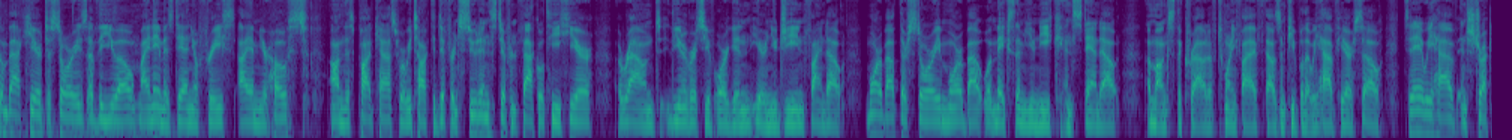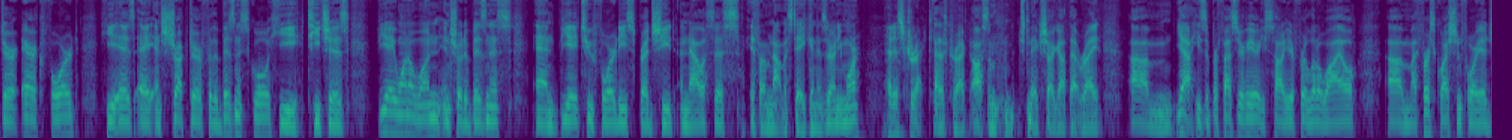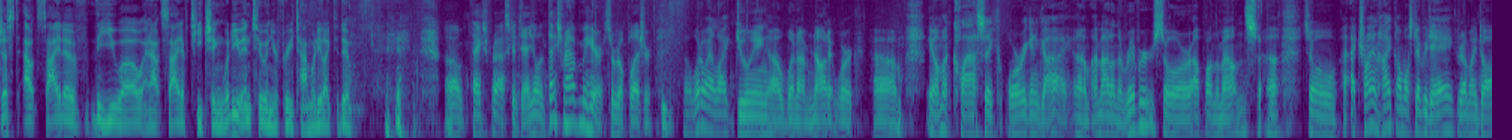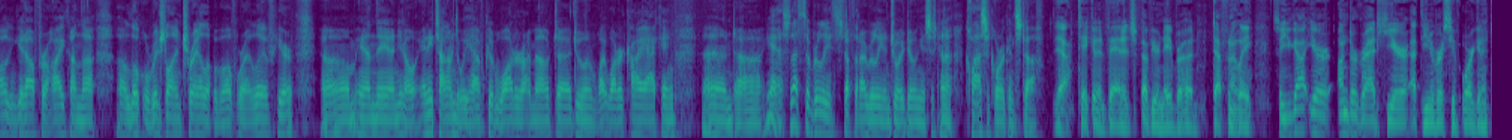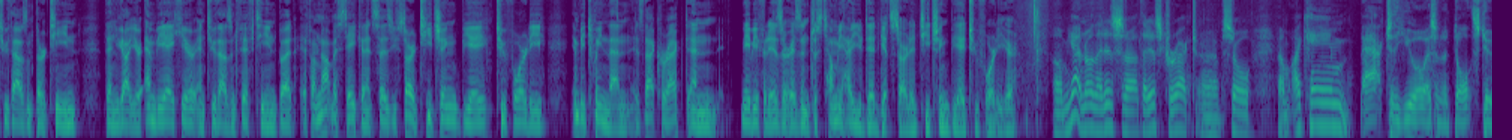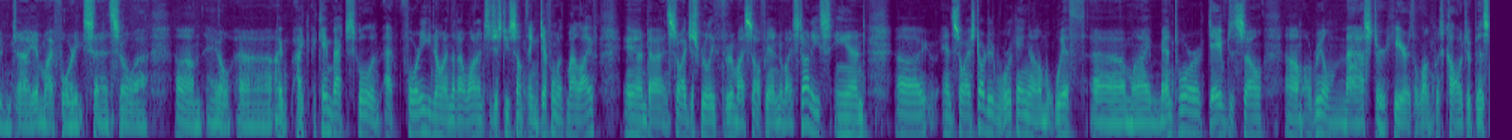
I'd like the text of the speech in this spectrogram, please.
Welcome back here to Stories of the UO. My name is Daniel Fries. I am your host on this podcast where we talk to different students, different faculty here around the University of Oregon here in Eugene, find out more about their story, more about what makes them unique and stand out amongst the crowd of 25,000 people that we have here. So today we have instructor Eric Ford. He is a instructor for the business school. He teaches BA 101 Intro to Business and BA 240 Spreadsheet Analysis, if I'm not mistaken. Is there any more? That is correct. That is correct. Awesome. Just make sure I got that right. Um, yeah, he's a professor here. He's taught here for a little while. Um, my first question for you, just outside of the UO and outside of teaching, what are you into in your free time? What do you like to do? Uh, thanks for asking, Daniel, and thanks for having me here. It's a real pleasure. Mm-hmm. Uh, what do I like doing uh, when I'm not at work? Um, you know, I'm a classic Oregon guy. Um, I'm out on the rivers or up on the mountains. Uh, so I, I, try and hike almost every day, grab my dog and get out for a hike on the uh, local Ridgeline Trail up above where I live here. Um, and then, you know, anytime that we have good water, I'm out uh, doing whitewater kayaking. And yeah, so that's the really stuff that I really enjoy doing. It's just kind of classic Oregon stuff. Yeah, taking advantage of your neighborhood, definitely. So you got your undergrad here at the University of Oregon in 2013. Then you got your MBA here in 2015. But if I'm not mistaken, it says you started teaching BA 240 in between then. Is that correct? And maybe if it is or isn't, just tell me how you did get started teaching BA 240 here. Um, yeah, no, that is uh, that is correct. Uh, so um, I came back to the UO as an adult student uh, in my 40s, and so uh, um, you know uh, I, I came back to school at 40, knowing that I wanted to just do something different with my life, and uh, and so I just really threw myself into my studies, and and so I started working um, with my mentor Dave Dusseau, um, a real master here at the Lundquist College of Business,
